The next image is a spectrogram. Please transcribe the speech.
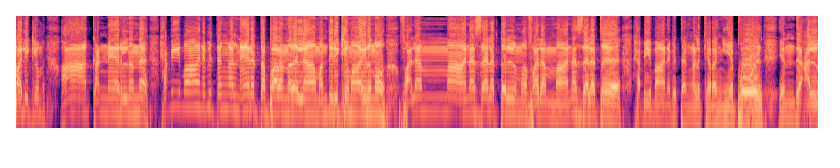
പലിക്കും. ആ കണ്ണേറിൽ നിന്ന് ഹബീബാ നബി തങ്ങൾ നേരത്തെ പറഞ്ഞതെല്ലാം അന്തരിക്കുമായിരുന്നു. ഹബീബാ നബി ഇറങ്ങിയപ്പോൾ എന്ത് അൽ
